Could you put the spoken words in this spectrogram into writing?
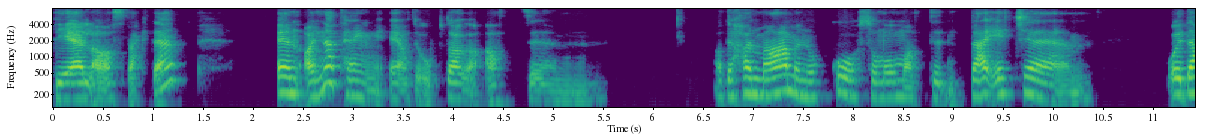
del av aspektet. En annen ting er at jeg oppdaga at um, at jeg har med meg noe som om at det er ikke Og det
